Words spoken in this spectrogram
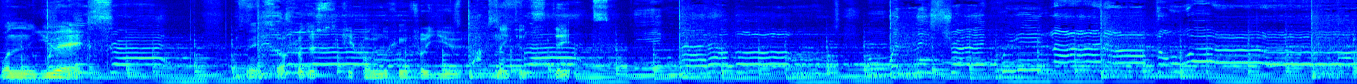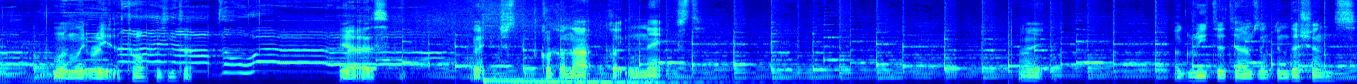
one in the US. Right, so if I just keep on looking for United States. More than like right at the top, isn't it? Yeah, it is. Right, just click on that, click next. Right. Agree to terms and conditions.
